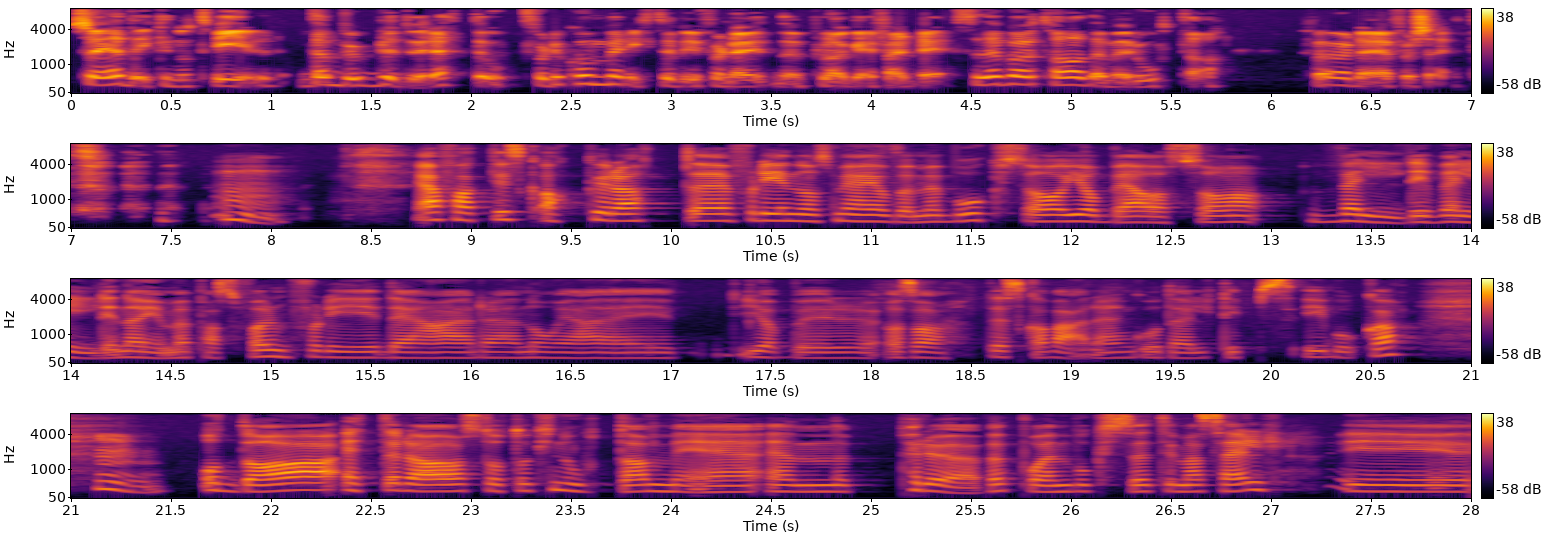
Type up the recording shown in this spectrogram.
så er det ikke noe tvil. Da burde du rette opp, for du kommer ikke til å bli fornøyd når plagget er ferdig. Så det er bare å ta det med rota før det er for seint. Mm. Har faktisk akkurat eh, Fordi nå som jeg jobber med bok, så jobber jeg også veldig, veldig nøye med passform, fordi det er eh, noe jeg jobber Altså, det skal være en god del tips i boka. Mm. Og da, etter da å ha stått og knota med en prøve på en bukse til meg selv i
